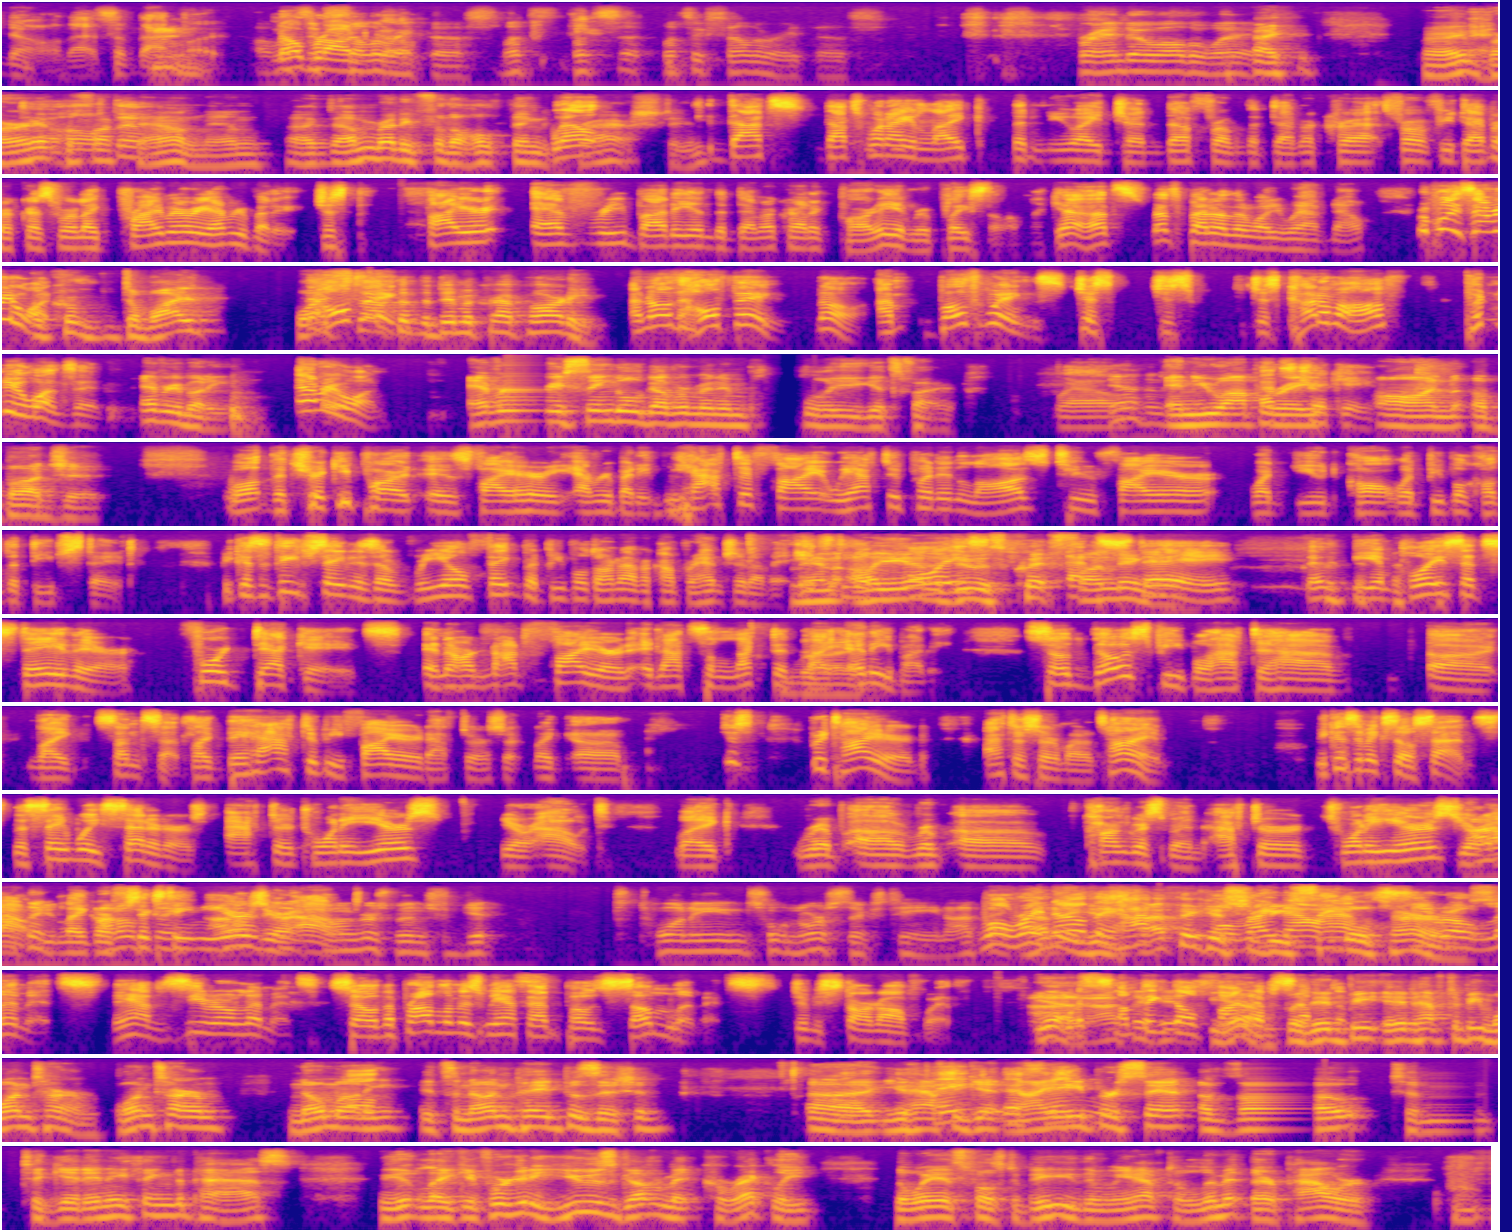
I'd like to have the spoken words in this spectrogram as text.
No, that's a bad part. No let's Bronco. accelerate this. Let's let's let's accelerate this. Brawndo all the way. I, All right, Man, burn it the fuck do it. down, man. I, I'm ready for the whole thing to Well, crash, dude. That's that's what I like the new agenda from the Democrats, from a few Democrats were like primary everybody. Just fire everybody in the Democratic Party and replace them. I'm like, yeah, that's that's better than what you have now. Replace everyone. To why why whole stop thing. at the Democrat Party? I know the whole thing. No, I'm both wings. Just just just cut them off. Put new ones in. Everybody, Everyone. every single government employee gets fired, Well, Yeah, and you operate on a budget. Well, the tricky part is firing everybody. We have to fire. We have to put in laws to fire what you'd call what people call the deep state, because the deep state is a real thing, but people don't have a comprehension of it. Man, the all you got to do is quit that funding. stay, the, the employees that stay there for decades and are not fired and not selected by anybody. So those people have to have uh, like sunsets. Like they have to be fired after a certain, like uh, just retired after a certain amount of time because it makes no sense. The same way senators, after 20 years, you're out. Like uh, uh, congressmen, after 20 years, you're out. think- like or 16 think- years, you're out. Congressmen should get 20 so- nor 16. I think, Well, right I now think they have. I think it well, should right be now single have zero limits. They have zero limits. So the problem is we have to impose some limits to start off with. I- Yeah, I something it- they'll find yeah, up but it'd be it'd have to be one term, one term, no money. it's an unpaid position. Uh, you have to get ninety percent of vote to to get anything to pass. Like if we're going to use government correctly, the way it's supposed to be, then we have to limit their power.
